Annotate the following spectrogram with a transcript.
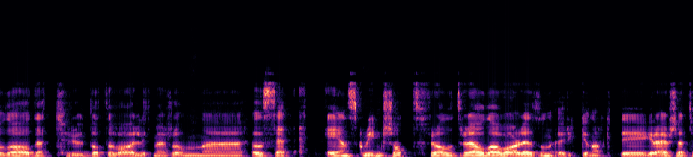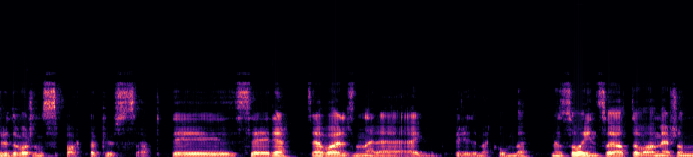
og da hadde jeg trodd at det var litt mer sånn eh, Jeg hadde sett én screenshot fra det, tror jeg, og da var det sånn ørkenaktig greier. Så jeg trodde det var sånn Spartacus-aktig serie. Så jeg var litt sånn derre Jeg brydde meg ikke om det. Men så innså jeg at det var mer sånn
